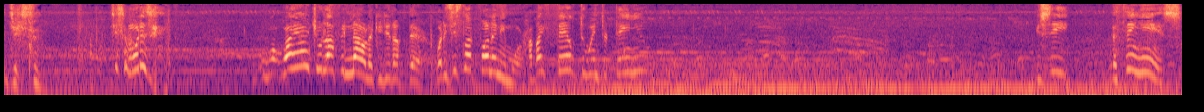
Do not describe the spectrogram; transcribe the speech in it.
It, Jason? Jason, what is it? Why aren't you laughing now like you did up there? What, is this not fun anymore? Have I failed to entertain you? You see, the thing is,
